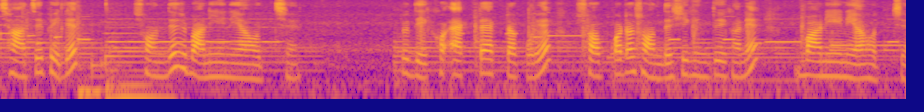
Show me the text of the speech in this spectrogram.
ছাঁচে ফেলে সন্দেশ বানিয়ে নেওয়া হচ্ছে। তো দেখো একটা একটা করে সব কটা সন্দেশই কিন্তু এখানে বানিয়ে নেওয়া হচ্ছে।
